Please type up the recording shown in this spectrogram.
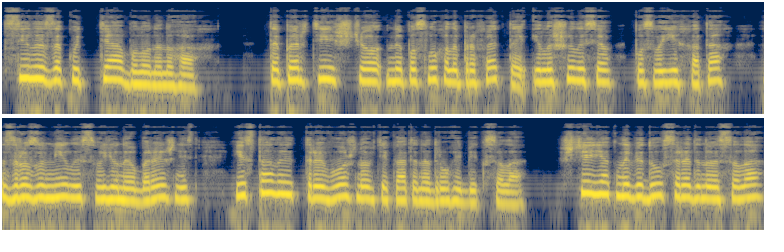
Ціле закуття було на ногах. Тепер ті, що не послухали префекта і лишилися по своїх хатах, зрозуміли свою необережність і стали тривожно втікати на другий бік села. Ще як на біду серединою села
